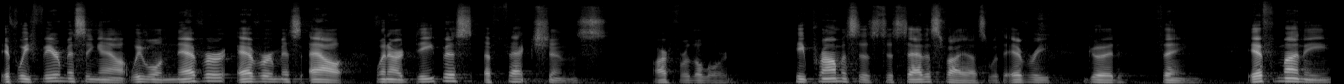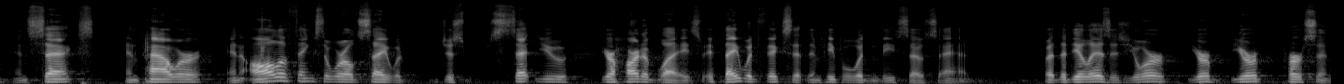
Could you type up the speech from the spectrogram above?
If we fear missing out, we will never, ever miss out when our deepest affections are for the Lord. He promises to satisfy us with every good thing. If money and sex and power and all of things the world say would just set you your heart ablaze. If they would fix it, then people wouldn't be so sad. But the deal is, is your, your, your person,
